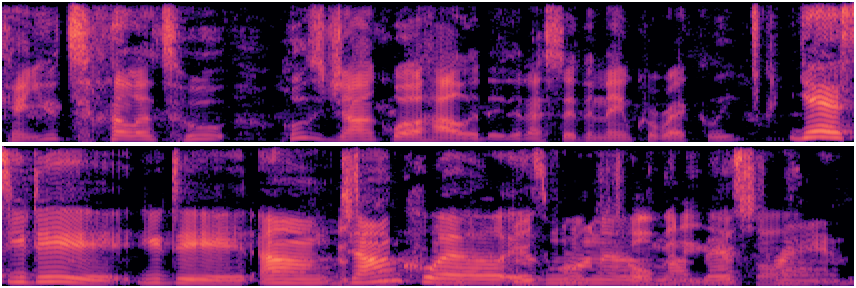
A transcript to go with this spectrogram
can you tell us who who's John Quell Holiday? Did I say the name correctly? yes you did you did um Because john he- he was quell is one of so my many of your best friends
